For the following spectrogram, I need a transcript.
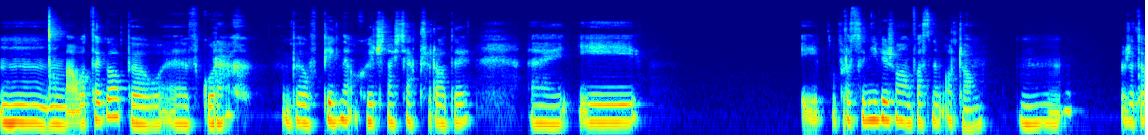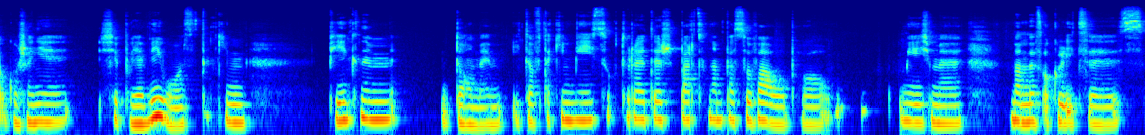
Mm, mało tego, był e, w górach, był w pięknych okolicznościach przyrody e, i, i po prostu nie wierzyłam własnym oczom, mm, że to ogłoszenie się pojawiło z takim pięknym domem i to w takim miejscu, które też bardzo nam pasowało, bo mieliśmy, mamy w okolicy z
